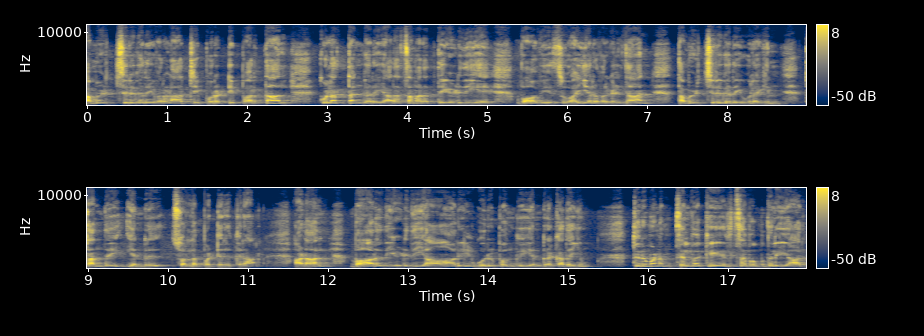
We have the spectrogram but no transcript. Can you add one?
தமிழ் சிறுகதை வரலாற்றை புரட்டி பார்த்தால் குலத்தங்கரை அரசமரத்தை எழுதிய வாவேசு ஐயர் அவர்கள்தான் தமிழ் சிறுகதை உலகின் தந்தை என்று சொல்லப்பட்டிருக்கிறார். ஆனால் பாரதி எழுதிய ஆறில் ஒரு பங்கு என்ற கதையும் திருமணம் செல்வகேசவ முதலியார்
